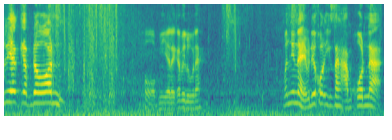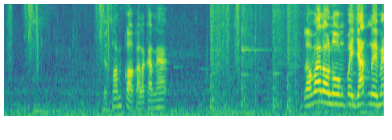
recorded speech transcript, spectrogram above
เรียนเกือบโดนโอ้โหมีอะไรก็ไม่รู้นะ มันอยู่ไหนวันนี้คนอีกสามคนน่ะ เดี๋ยวซ่อมเกาะก่อนแล้วกันนะฮะ เราว่าเราลงไปยัดเลยไหม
